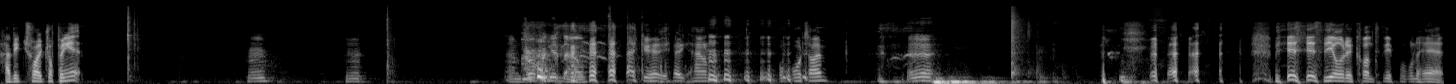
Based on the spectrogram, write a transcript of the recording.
Have you tried dropping it? Huh? Yeah. I'm dropping it now. Hang on, one more time. Uh, this is the audio content people want to hear.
